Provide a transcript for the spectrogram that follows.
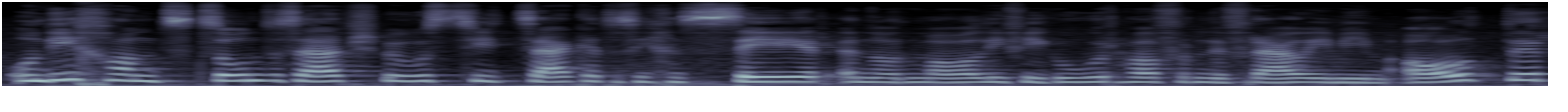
Und ich kann das gesunde Selbstbewusstsein sagen, dass ich eine sehr normale Figur habe für eine Frau in meinem Alter,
